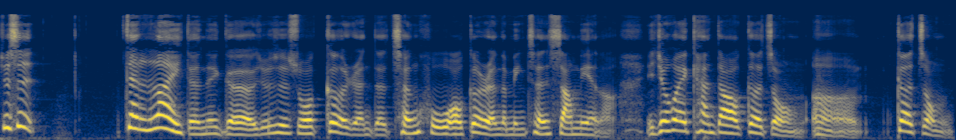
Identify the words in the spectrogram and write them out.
就是在 LINE 的那个，就是说个人的称呼哦，个人的名称上面哦，你就会看到各种呃。各种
